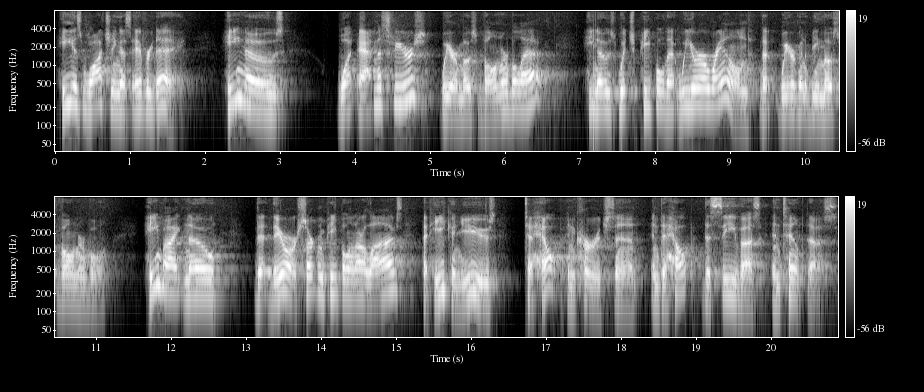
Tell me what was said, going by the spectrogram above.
He is watching us every day. He knows what atmospheres we are most vulnerable at. He knows which people that we are around that we are going to be most vulnerable. He might know that there are certain people in our lives that He can use to help encourage sin and to help deceive us and tempt us.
